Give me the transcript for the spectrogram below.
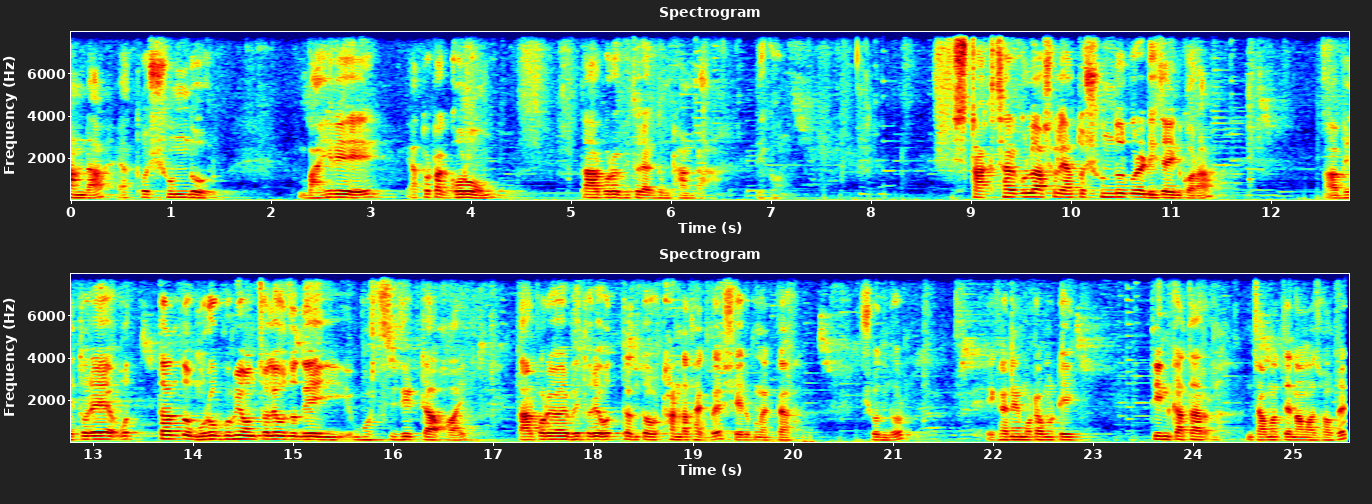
ঠান্ডা, এত সুন্দর। বাইরে এতটা গরম তারপরে ভিতরে একদম ঠান্ডা। দেখুন। স্ট্রাকচারগুলো আসলে এত সুন্দর করে ডিজাইন করা। ভেতরে অত্যন্ত মরুভূমি অঞ্চলেও যদি এই মসজিদটা হয় তারপরে এর ভেতরে অত্যন্ত ঠান্ডা থাকবে, সেরকম একটা সুন্দর। এখানে মোটামুটি তিন কাতার জামাতে নামাজ হবে,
